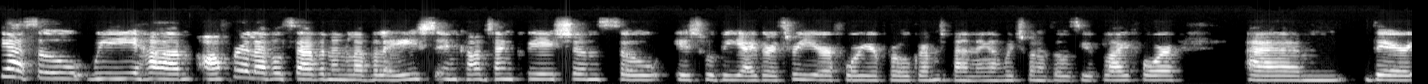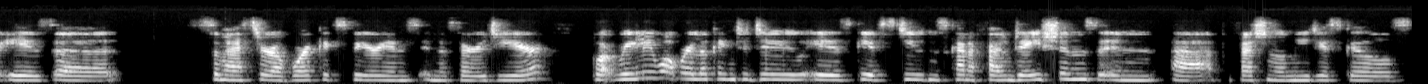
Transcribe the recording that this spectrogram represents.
Yeah, so we um, offer a level seven and level eight in content creation. So it will be either a three year or four year program, depending on which one of those you apply for. Um, there is a semester of work experience in the third year. But really, what we're looking to do is give students kind of foundations in uh, professional media skills.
